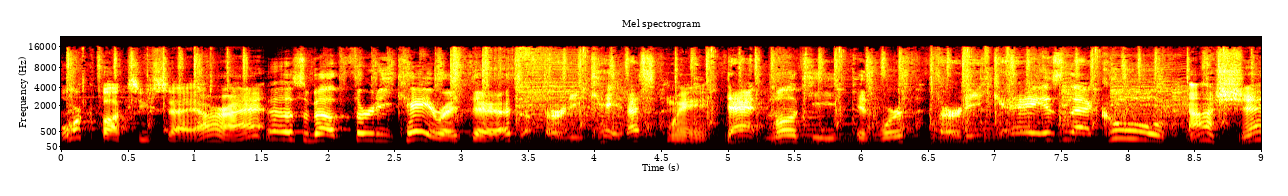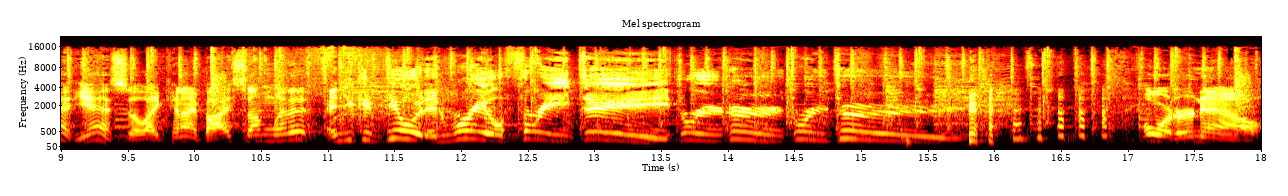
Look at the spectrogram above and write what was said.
Orc bucks, you say? All right. That's about 30k right there. That's a 30k. That's Wait. That monkey is worth 30k. Isn't that cool? Ah, shit. Yeah. So, like, can I buy something with it? And you can view it in real 3D. 3D. 3D. Order now.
